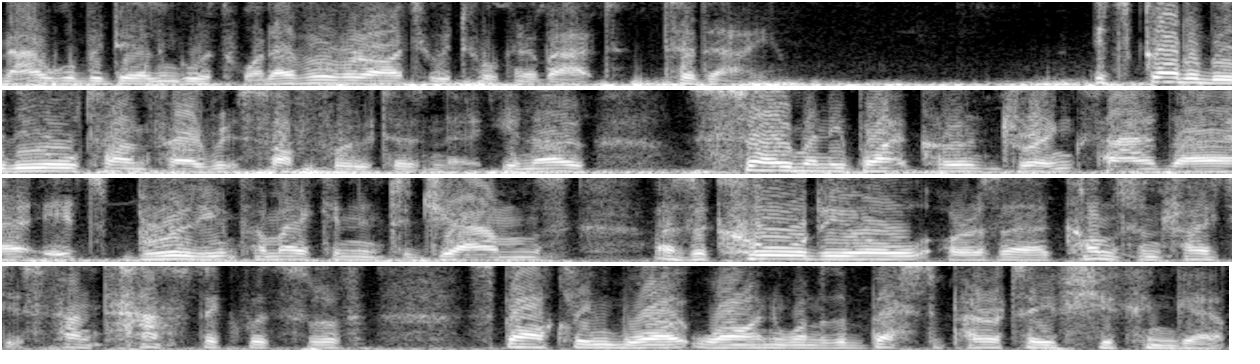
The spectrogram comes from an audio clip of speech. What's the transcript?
Now we'll be dealing with whatever variety we're talking about today it's got to be the all-time favourite soft fruit, isn't it? You know, so many blackcurrant drinks out there. It's brilliant for making into jams. As a cordial or as a concentrate, it's fantastic with sort of sparkling white wine, one of the best aperitifs you can get.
